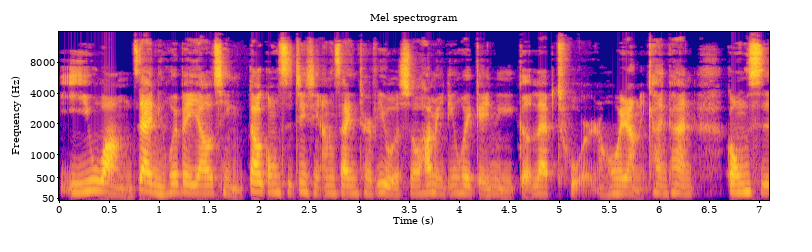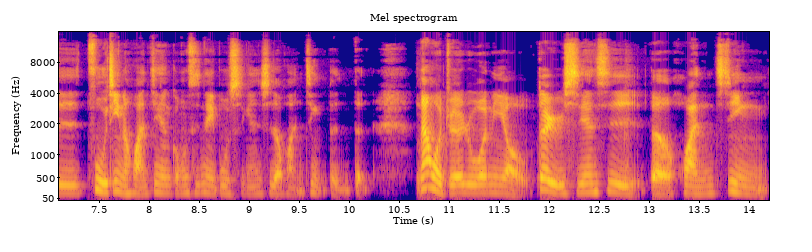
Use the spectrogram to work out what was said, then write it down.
以往在你会被邀请到公司进行 onsite interview 的时候，他们一定会给你一个 lab tour，然后会让你看看公司附近的环境、公司内部实验室的环境等等。那我觉得，如果你有对于实验室的环境，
